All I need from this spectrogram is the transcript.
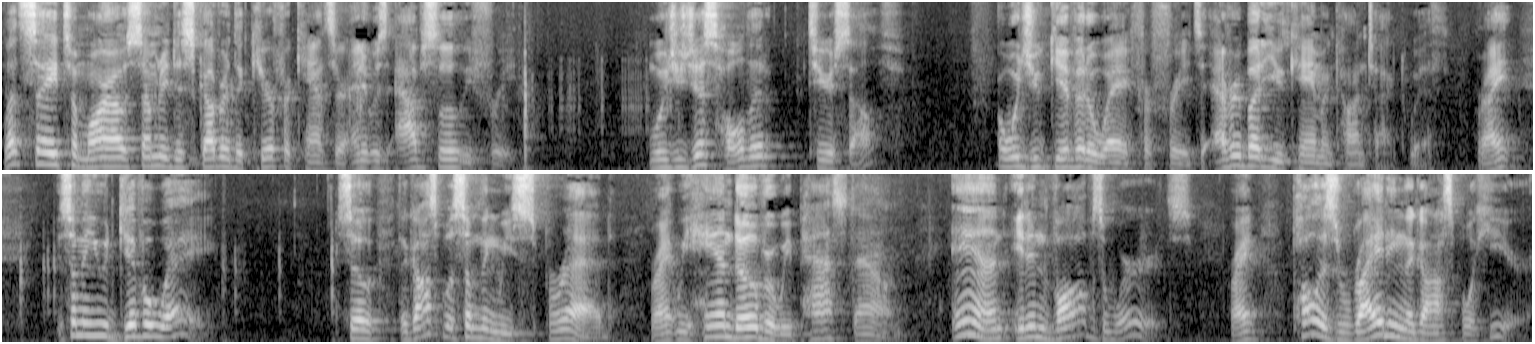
Let's say tomorrow somebody discovered the cure for cancer and it was absolutely free. Would you just hold it to yourself? Or would you give it away for free to everybody you came in contact with, right? It's something you would give away. So the gospel is something we spread, right? We hand over, we pass down. And it involves words, right? Paul is writing the gospel here.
